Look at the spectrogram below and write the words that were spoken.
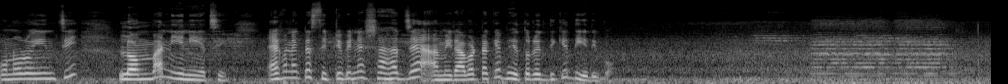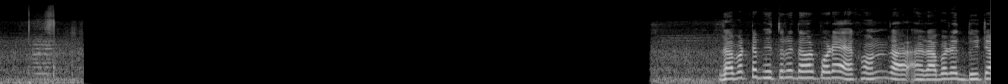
পনেরো ইঞ্চি লম্বা নিয়ে নিয়েছি। এখন একটা সিফটি পিনের সাহায্যে আমি রাবারটাকে ভেতরের দিকে দিয়ে দিব। রাবারটা ভেতরে দেওয়ার পরে এখন রাবারের দুইটা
